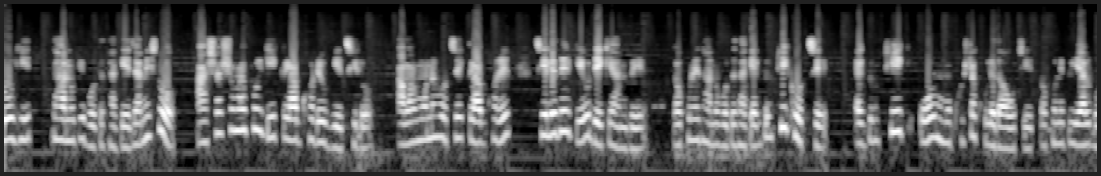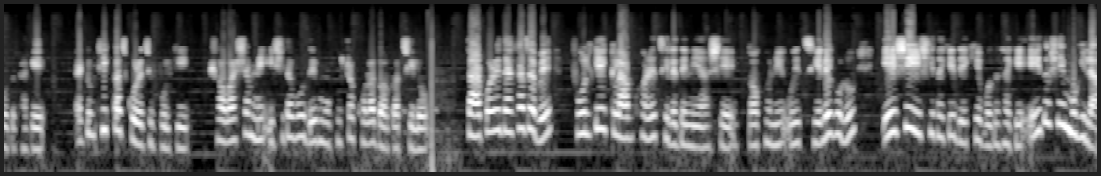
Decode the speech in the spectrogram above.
রোহিত ধানুকে বলতে থাকে, জানিস তো, আসার সময় ফুলকি ক্লাব ঘরেও গিয়েছিল। আমার মনে হচ্ছে ক্লাব ঘরের ছেলেদেরকেও ডেকে আনবে। তখনই ধানু বলতে থাকে, একদম ঠিক হচ্ছে। একদম ঠিক ওর মুখোশটা খুলে দেওয়া উচিত। তখনই পিয়াল বলতে থাকে, একদম ঠিক কাজ করেছে ফুলকি। সবার সামনে ঈশিতা বৌদির মুখোশটা খোলা দরকার ছিল। তারপরে দেখা যাবে ফুলকি ক্লাব ঘরে ছেলেদের নিয়ে আসে। তখনই ওই ছেলেগুলো এসে ঈশিতাকে দেখে বলতে থাকে, এই তো সেই মহিলা,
